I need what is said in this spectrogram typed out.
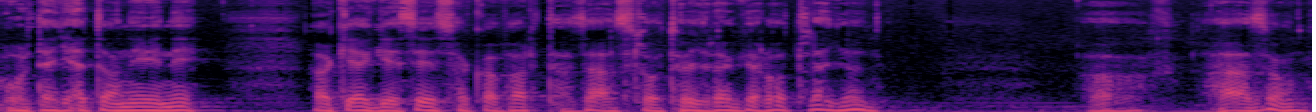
volt egy Eta néni, aki egész éjszaka várta az zászlót, hogy reggel ott legyen a házon.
